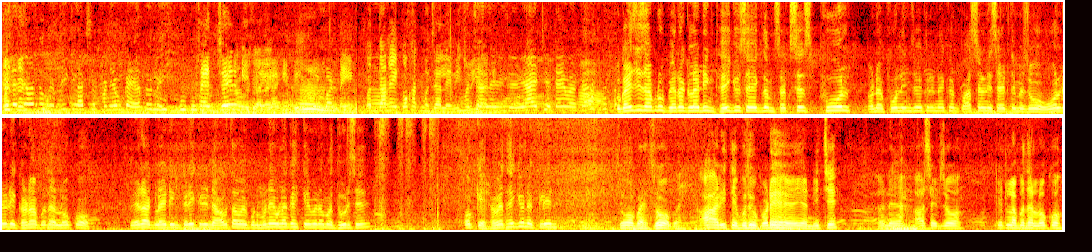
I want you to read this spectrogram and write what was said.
મને તો હતું કે બીક લાગશે પણ એવું કઈ હતું નહીં. સાહેબ જઈને બીક લાગી. પણ નહીં. બધાને એક વખત મજા લેવી મજા લેવી જોઈએ. આ ઠેઠ આવ્યા કા તો ગાઈઝ આપણું પેરાગ્લાઇડિંગ થઈ ગયું છે એકદમ સક્સેસફુલ અને ફૂલ એન્જોય કરી નાખ્યું. પાછળની સાઈડ તમે જુઓ ઓલરેડી ઘણા બધા લોકો પેરાગ્લાઇડિંગ કરી કરીને આવતા હોય પણ મને એવું લાગે કેમેરામાં ધૂળ છે. ઓકે હવે થઈ ગયું ને ક્લીન જો ભાઈ જો ભાઈ આ રીતે બધું પડે છે અહીંયા નીચે. અને આ સાઈડ જો કેટલા બધા લોકો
